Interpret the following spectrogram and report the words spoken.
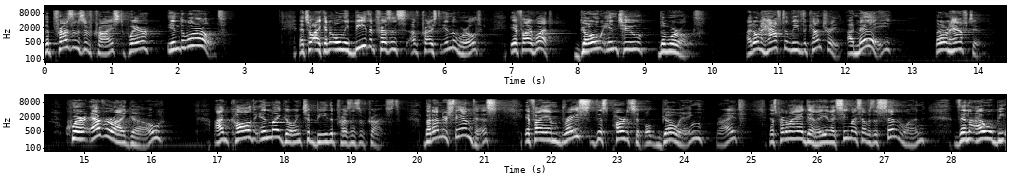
the presence of Christ where? In the world. And so I can only be the presence of Christ in the world if I what? Go into the world. I don't have to leave the country. I may, but I don't have to. Wherever I go, I'm called in my going to be the presence of Christ. But understand this if I embrace this participle, going, right, as part of my identity, and I see myself as a sent one, then I will be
